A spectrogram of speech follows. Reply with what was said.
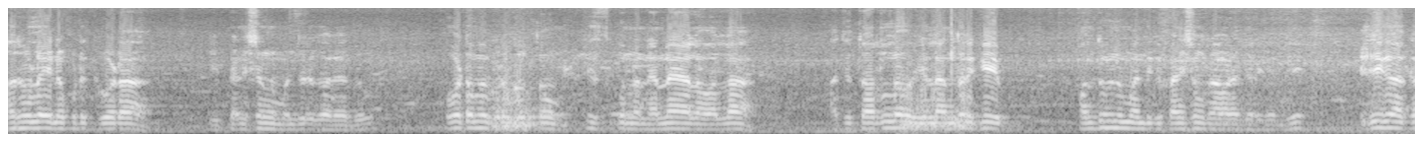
అర్హులైనప్పటికీ కూడా ఈ పెన్షన్ మంజూరు కాలేదు. కూటమి ప్రభుత్వం తీసుకున్న నిర్ణయాల వల్ల అతి త్వరలో వీళ్ళందరికీ పంతొమ్మిది మందికి పెన్షన్ రావడం జరిగింది. ఇదిగాక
